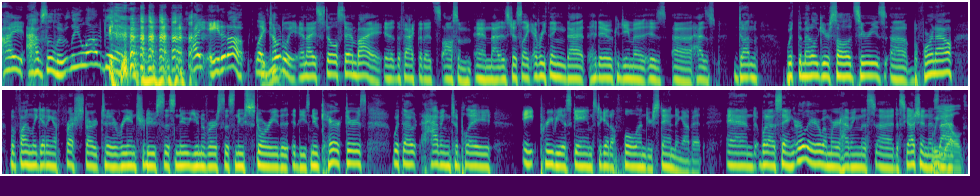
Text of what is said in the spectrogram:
I absolutely loved it. I ate it up, like totally, and I still stand by uh, the fact that it's awesome and that it's just like everything that Hideo Kojima is uh, has done with the Metal Gear Solid series uh, before now, but finally getting a fresh start to reintroduce this new universe, this new story, the, these new characters, without having to play eight previous games to get a full understanding of it. And what I was saying earlier when we were having this uh, discussion is We that yelled.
